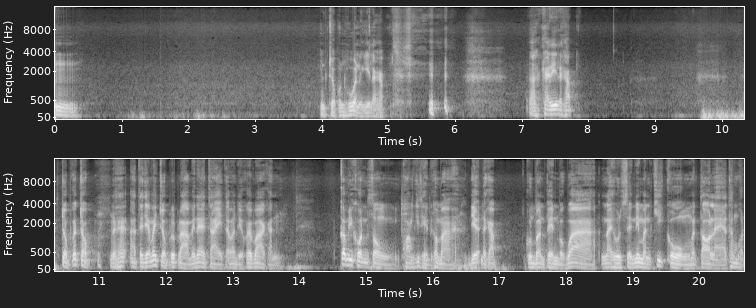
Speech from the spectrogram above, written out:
อืมจบบนห้วนอย่างนี้แหละครับ อะแค่นี้นะครับ จบก็จบนะฮะอาจจะยังไม่จบหรือเปล่าไม่แน่ใจ แต่ว่าเดี๋ยวค่อยว่ากัน ก็มีคนส่งความคิดเห็นเข้ามา เยอะนะครับ คุณบันเพนบอกว่านายฮุนเซนนี่มันขี้โกงมันตอแหลทั้งหมด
